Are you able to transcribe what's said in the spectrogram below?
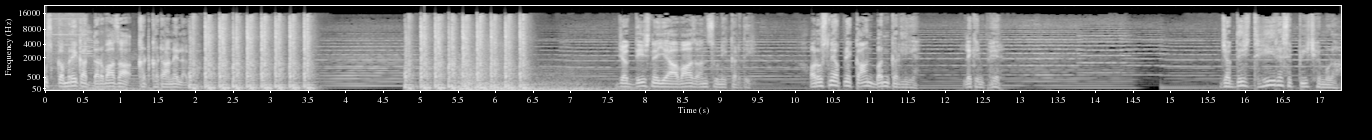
उस कमरे का दरवाज़ा खटखटाने लगा। जगदीश ने यह आवाज़ अनसुनी कर दी, और उसने अपने कान बंद कर लिए। लेकिन फिर जगदीश धीरे से पीछे मुड़ा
